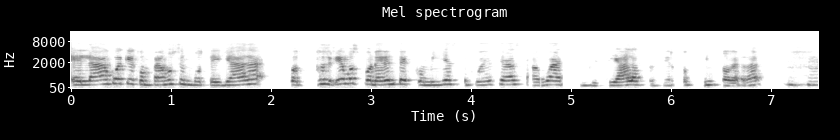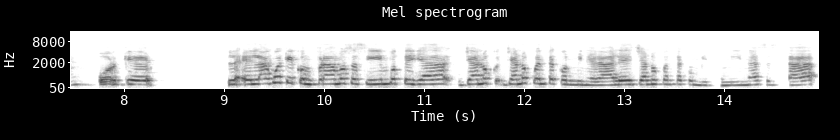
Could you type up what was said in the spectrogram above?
el agua que compramos embotellada podríamos poner entre comillas que puede ser hasta agua artificial hasta cierto punto, ¿verdad? Porque el agua que compramos así embotellada ya no, ya no cuenta con minerales, ya no cuenta con vitaminas, está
